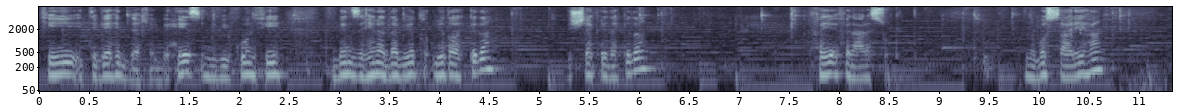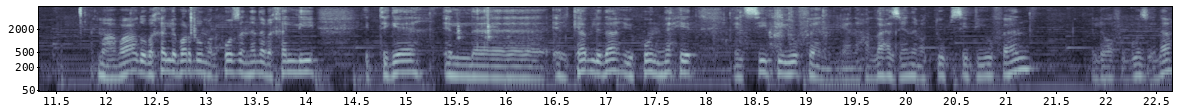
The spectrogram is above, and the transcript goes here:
في اتجاه الداخل بحيث إن بيكون في pins هنا ده بيضغ- بيضغط كده بالشكل ده كده فيقفل على ال socket. نبص عليها. مع بعض وبخلي برضو ملحوظة إن أنا بخلي اتجاه ال- الكابل ده يكون ناحية ال CPU fan يعني هنلاحظ هنا مكتوب CPU fan اللي هو في الجزء ده.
